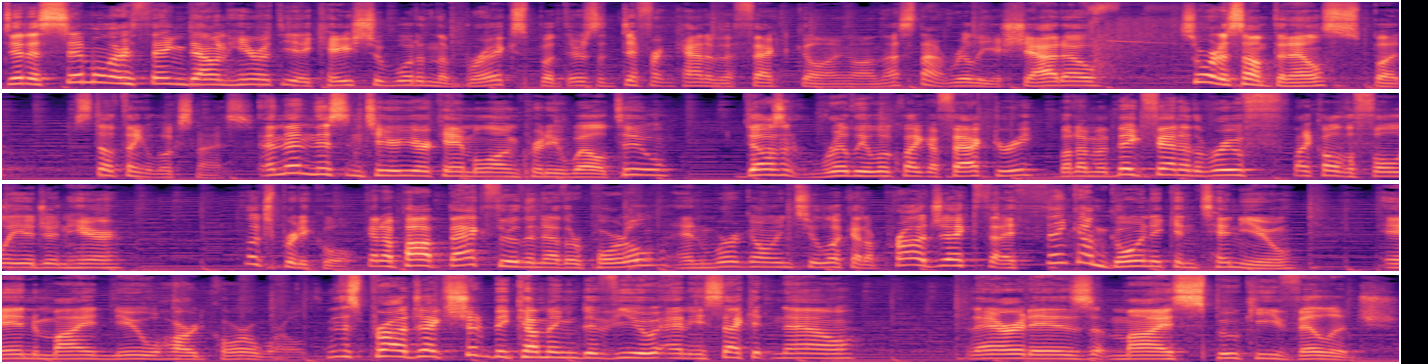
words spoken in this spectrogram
Did a similar thing down here with the acacia wood and the bricks, but there's a different kind of effect going on. That's not really a shadow, sort of something else, but still think it looks nice. And then this interior came along pretty well too. Doesn't really look like a factory, but I'm a big fan of the roof, like all the foliage in here. Looks pretty cool. Gonna pop back through the nether portal, and we're going to look at a project that I think I'm going to continue in my new hardcore world. This project should be coming to view any second now. There it is, my spooky village.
